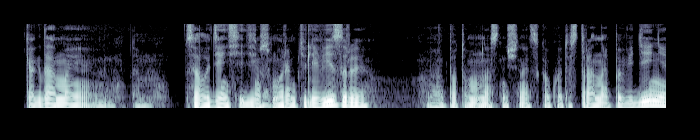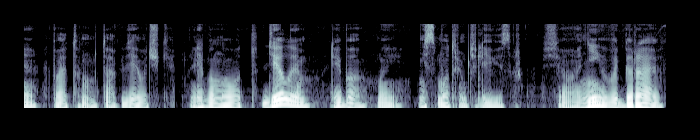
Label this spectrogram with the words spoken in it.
когда мы там, целый день сидим, смотрим телевизоры, а потом у нас начинается какое-то странное поведение. Поэтому так, девочки, либо мы вот делаем, либо мы не смотрим телевизор. Все, они выбирают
